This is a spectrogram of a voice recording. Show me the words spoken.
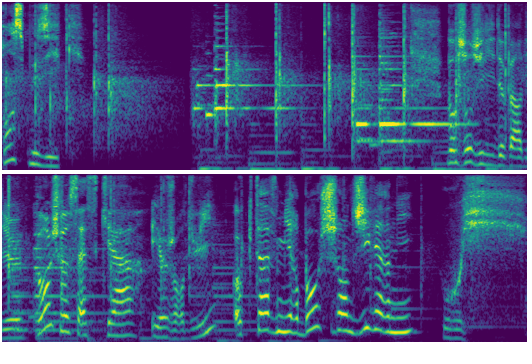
France Musique. Bonjour Julie Depardieu. Bonjour Saskia. Et aujourd'hui, Octave Mirbeau chante Giverny. Oui.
